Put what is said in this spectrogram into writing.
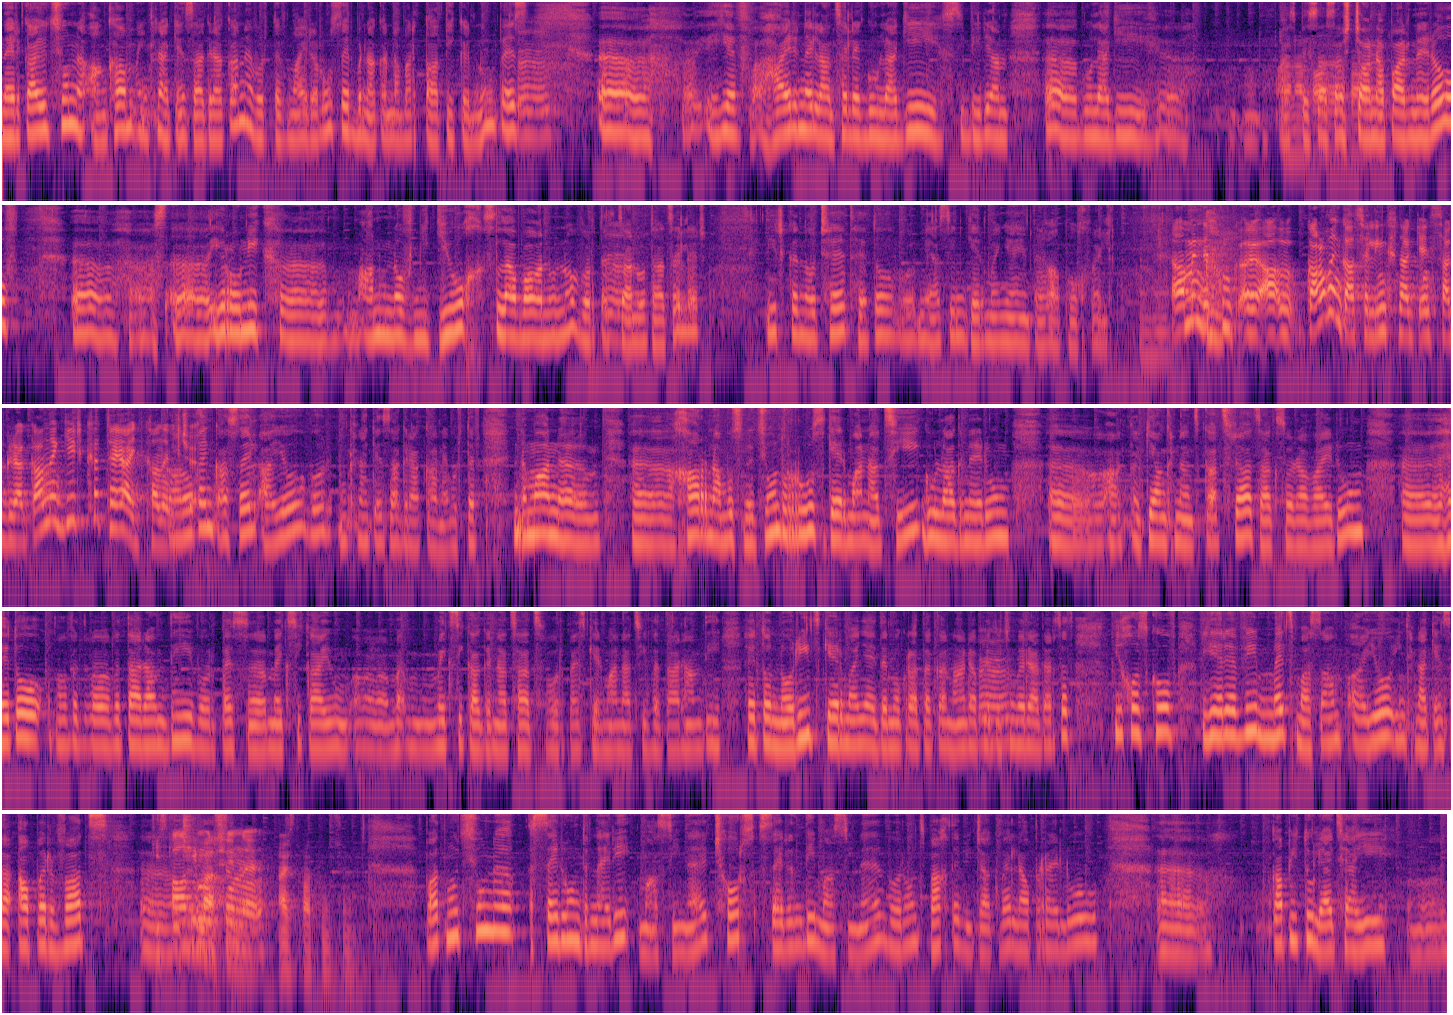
ներկայությունը անգամ ինքնակենսագրական է, որտեվ մայրը ռուս էր, բնականաբար տատիկը նույնպես եւ հայրն էլ անցել է գուլագի, սիբիրյան գուլագի այսպես ասած ը, իրոնիկ անունով մի գյուղ սլավա անունով որտեղ ծանոթացել էր իր կնոջ հետ, հետո միասին Գերմանիա են տեղափոխվել։ Ամեն դեպքում կարող ենք ասել ինքնակենսագրական է գիրքը, թե այդքան էլ չէ։ Կարող ենք ասել, այո, որ ինքնակենսագրական է, որտեվ նման խառնամուսնություն ռուս գերմանացի գուլագներում կյանքն անցկացրած աքսորավայրում, հետո վտարանդի որպես Մեքսիկայում Մեքսիկա գնացած որպես գերմանացի վտարանդի, հետո նորից Գերմանիայի դեմոկրատական հանրապետություն վերադարձած, մի խոսքով երևի մեծ մասամբ այո ինքնակենսա ապրված Պատմություն է։ այս պատմությունը։ Պատմությունը սերունդների մասին է, 4 սերնդի մասին է, որոնց բախտ է վիճակվել ապրելու կապիտուլյացիայի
